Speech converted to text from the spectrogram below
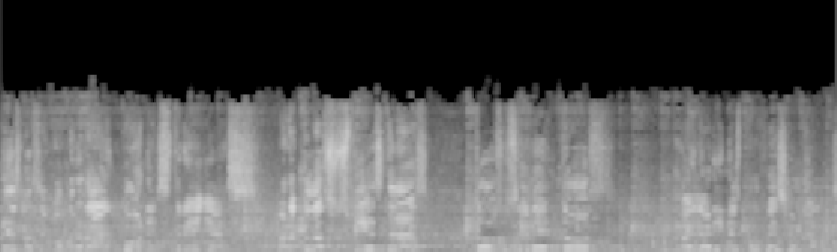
las encontrarán con estrellas para todas sus fiestas, todos sus eventos, bailarines profesionales.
